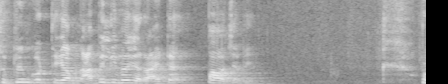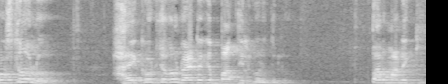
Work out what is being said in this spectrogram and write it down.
সুপ্রিম কোর্ট থেকে আমার আপিল বিভাগের রায়টা পাওয়া যাবে। প্রশ্ন হলো, হাইকোর্ট যখন রায়টাকে বাতিল করে দিল, তার মানে কি?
